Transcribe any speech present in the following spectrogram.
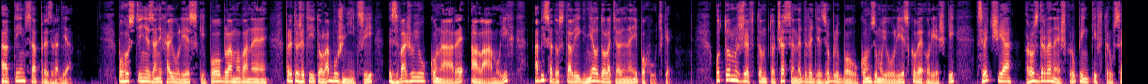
a tým sa prezradia. Po hostine zanechajú liesky pooblamované, pretože títo labužníci zvažujú konáre a lámu ich, aby sa dostali k neodolateľnej pochúťke. O tom, že v tomto čase medvede s obľubou konzumujú lieskové oriešky, svedčia rozdrvené škrupinky v truse,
